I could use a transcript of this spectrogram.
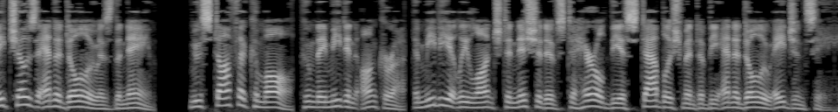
They chose Anadolu as the name. Mustafa Kemal, whom they meet in Ankara, immediately launched initiatives to herald the establishment of the Anadolu Agency.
